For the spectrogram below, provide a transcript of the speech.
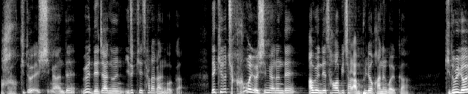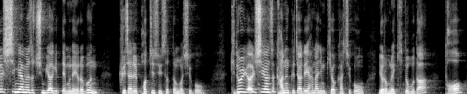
아, 기도 열심히 하는데 왜 내 자는 이렇게 살아가는 걸까? 내 기도 정말 열심히 하는데 아, 왜 내 사업이 잘 안 풀려가는 걸까? 기도를 열심히 하면서 준비하기 때문에 여러분 그 자리를 버틸 수 있었던 것이고 기도를 열심히 하면서 가는 그 자리에 하나님 기억하시고 여러분의 기도보다 더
